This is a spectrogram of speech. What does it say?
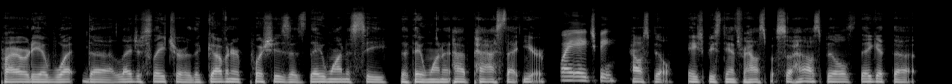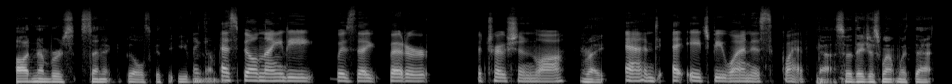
priority of what the legislature or the governor pushes as they want to see that they want to have passed that year. Why HB? House bill. HB stands for House bill. So House bills, they get the odd numbers. Senate bills get the even Like numbers. S Bill 90 was the voter atrocious law, right. and uh, HB1 is, go ahead. Yeah. So they just went with that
